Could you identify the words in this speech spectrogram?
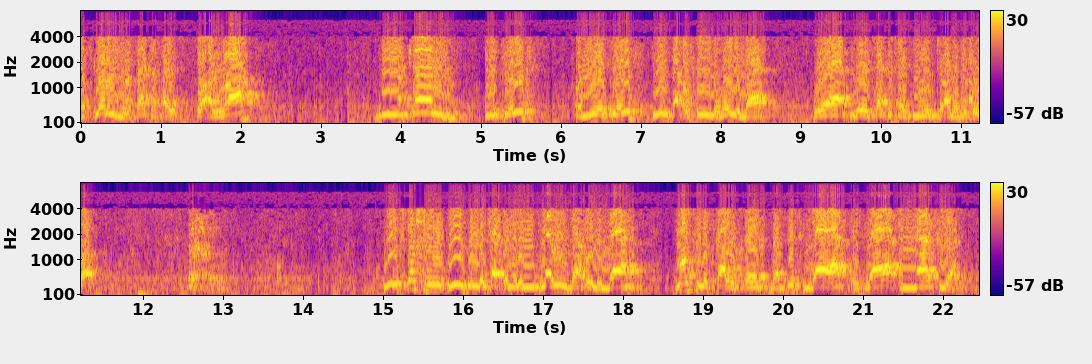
or slaughtering or sacrifice for Allah بمكان in a place or near a place يذبح فيه لغير الله where there is sacrifice made to other than Allah. The expression used in the chapter heading لا يذبح لله most of the scholars said that this la is la and nafiyah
